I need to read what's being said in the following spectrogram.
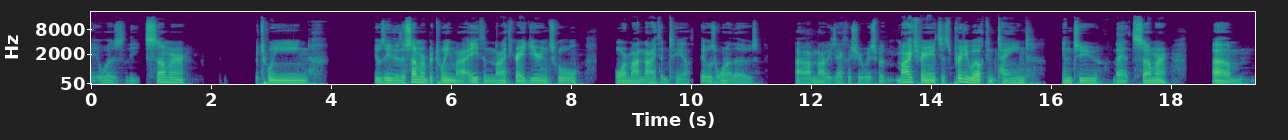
it was the summer between it was either the summer between my eighth and ninth grade year in school or my ninth and tenth. It was one of those. Uh, I'm not exactly sure which, but my experience is pretty well contained into that summer. Um,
